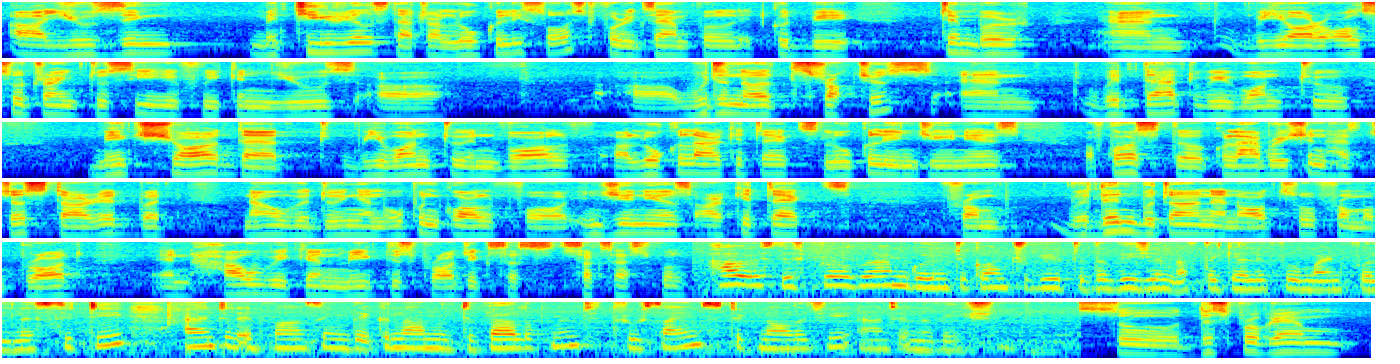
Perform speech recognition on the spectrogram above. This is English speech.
uh, using materials that are locally sourced. For example, it could be timber, and we are also trying to see if we can use uh, uh wooden earth structures. And with that, we want to make sure that we want to involve uh, local architects, local engineers. Of course, the collaboration has just started, but now we're doing an open call for engineers, architects from within Bhutan and also from abroad and how we can make this project su successful. How is this program going to contribute to the vision of the Gelephu Mindfulness City and in advancing the economic development through science, technology and innovation? So this program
